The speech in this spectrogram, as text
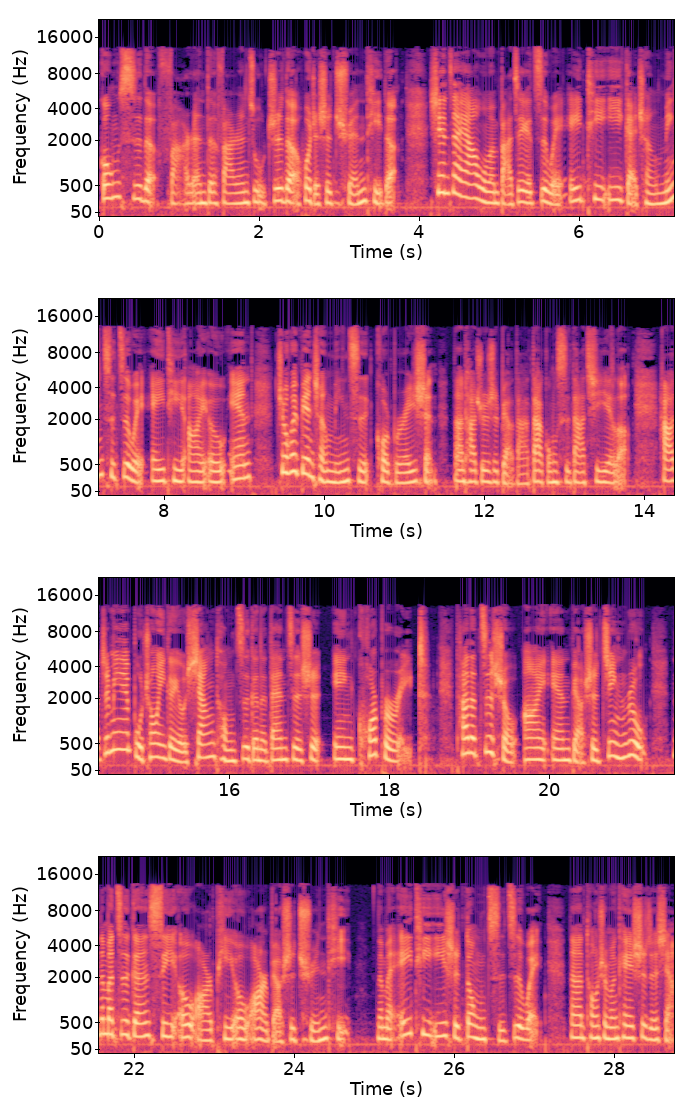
公司的、法人的、法人组织的，或者是全体的。现在啊，我们把这个字尾 A T E 改成名词字尾 A T I O N，就会变成名词 corporation，那它就是表达大公司、大企业了。好，这边也补充一个有相同字根的单字是 in。Corporate，它的字首 i n 表示进入，那么字根 c o r p o r 表示群体，那么 a t e 是动词字尾。那同学们可以试着想，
